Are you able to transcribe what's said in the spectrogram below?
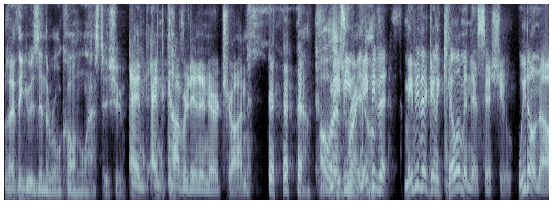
But I think he was in the roll call in the last issue. and and covered in a neutron. Yeah. Oh, that's maybe right. maybe Oh, the maybe they're going to kill him in this issue. We don't know.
